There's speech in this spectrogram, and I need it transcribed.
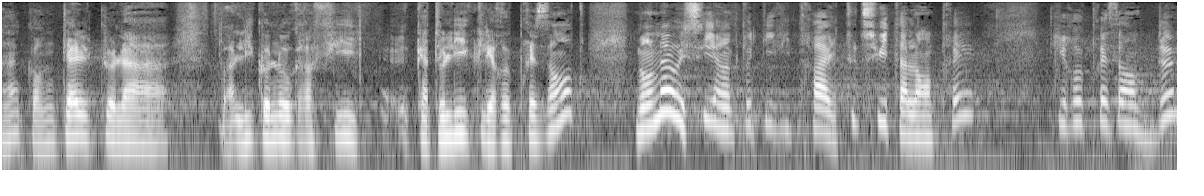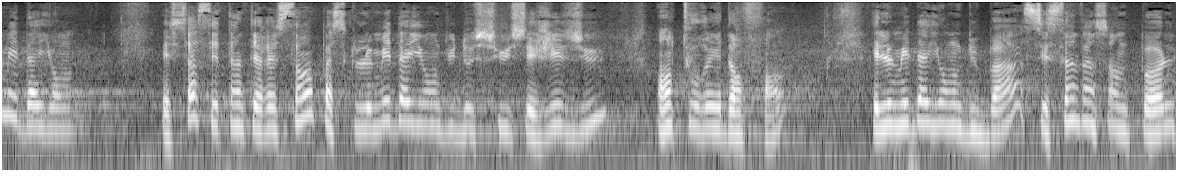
hein, comme tel que bah, l'iconographie catholique les représente. Mais on a aussi un petit vitrail tout de suite à l'entrée qui représente deux médaillons. Et ça, c'est intéressant parce que le médaillon du dessus, c'est Jésus entouré d'enfants. Et le médaillon du bas, c'est Saint Vincent de Paul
